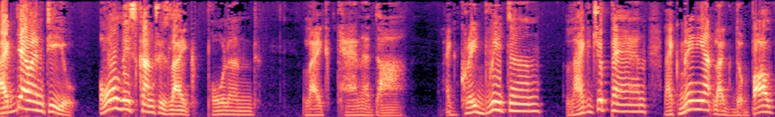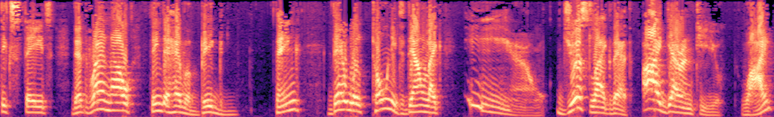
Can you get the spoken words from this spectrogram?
I guarantee you, all these countries like Poland, like Canada, like Great Britain, like Japan, like many, like the Baltic states, that right now think they have a big thing, they will tone it down like, just like that. I guarantee you. Why?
